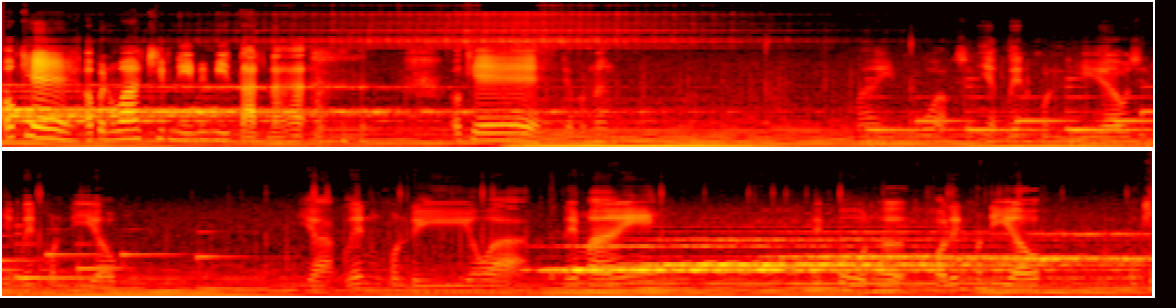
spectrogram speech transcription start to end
โอเค เอาเป็นว่าคลิปนี้ไม่มีตัดนะฮะ โอเค เดี๋ยวแป๊บนึง ไม่พวก ฉันอยากเล่นคนเดียว ฉันอยากเล่นคน ได้ไหมได้โปรดเถอะขอเล่นคนเดียว โอเค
